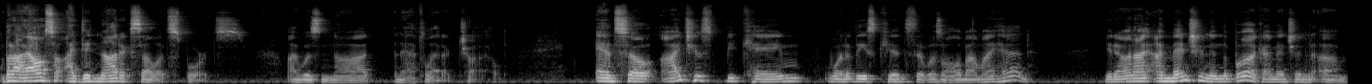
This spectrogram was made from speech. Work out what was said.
but I also I did not excel at sports. I was not an athletic child. And so I just became one of these kids that was all about my head. You know, and I, I mentioned in the book, I mentioned um,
